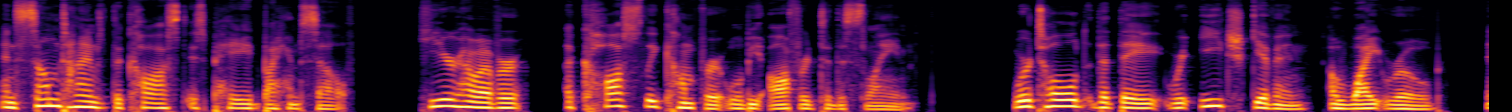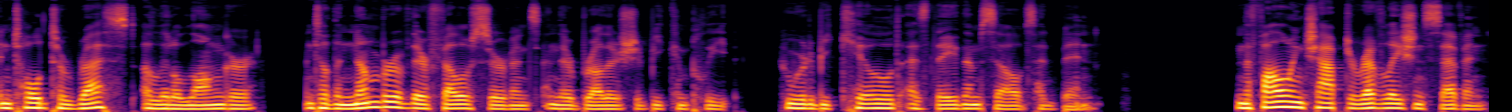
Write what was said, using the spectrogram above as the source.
and sometimes the cost is paid by Himself. Here, however, a costly comfort will be offered to the slain. We're told that they were each given a white robe and told to rest a little longer until the number of their fellow servants and their brothers should be complete, who were to be killed as they themselves had been. In the following chapter, Revelation 7,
